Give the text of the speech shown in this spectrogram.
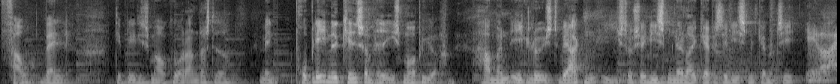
fagvalg. Det blev ligesom afgjort andre steder. Men problemet kedsomhed i småbyer har man ikke løst, hverken i socialismen eller i kapitalismen, kan man sige. Wir mal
